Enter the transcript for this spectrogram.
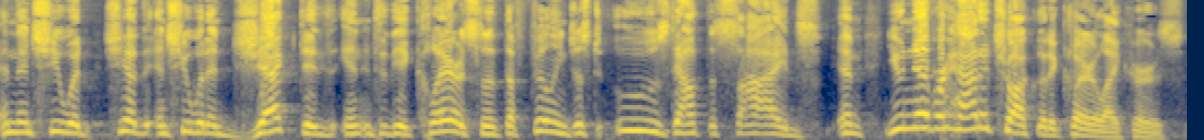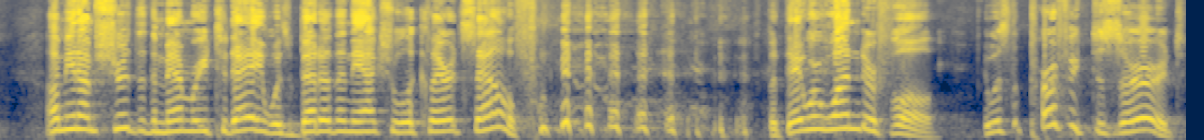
And then she would she had and she would inject it into the eclairs so that the filling just oozed out the sides. And you never had a chocolate eclair like hers. I mean, I'm sure that the memory today was better than the actual eclair itself. but they were wonderful. It was the perfect dessert.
